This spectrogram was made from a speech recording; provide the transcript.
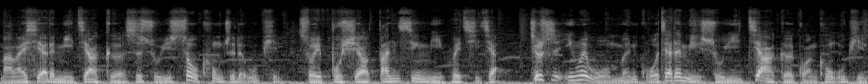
马来西亚的米价格是属于受控制的物品，所以不需要担心米会起价。就是因为我们国家的米属于价格管控物品，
